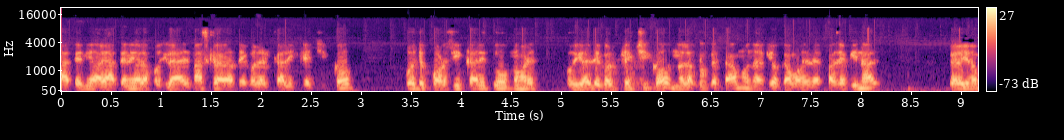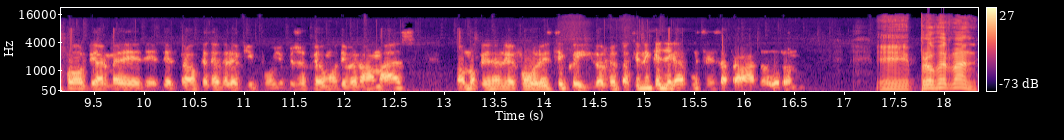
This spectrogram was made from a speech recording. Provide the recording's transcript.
Ha tenido, ha tenido las posibilidades más claras de gol el Cali que Chico. Pues de por sí Cali tuvo mejores posibilidades de gol que el Chico, no la concretamos, nos equivocamos en el pase final pero yo no puedo olvidarme del trabajo que está el equipo. Yo pienso que vamos de menos a más, vamos a en el futbolístico y los resultados tienen que llegar, pues se está trabajando duro. ¿no? Eh, profe Hernán,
